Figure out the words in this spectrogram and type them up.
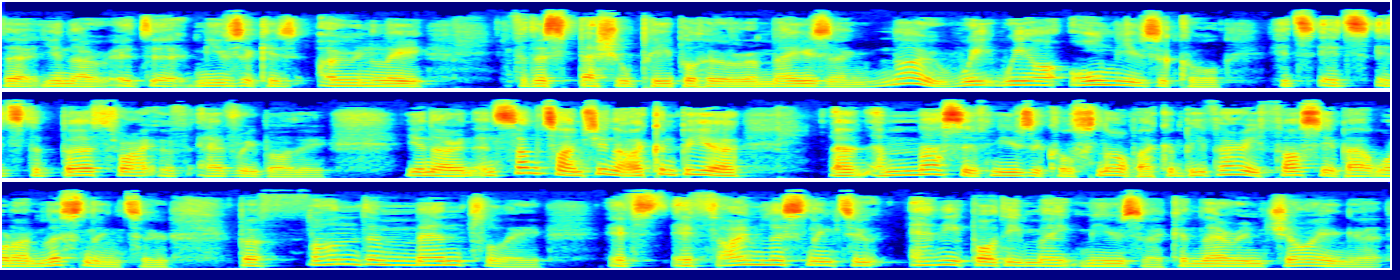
that, you know, it, uh, music is only for the special people who are amazing. No, we, we are all musical. It's, it's, it's the birthright of everybody, you know, and, and sometimes, you know, I can be a, a, a, massive musical snob. I can be very fussy about what I'm listening to, but fundamentally, if if I'm listening to anybody make music and they're enjoying it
